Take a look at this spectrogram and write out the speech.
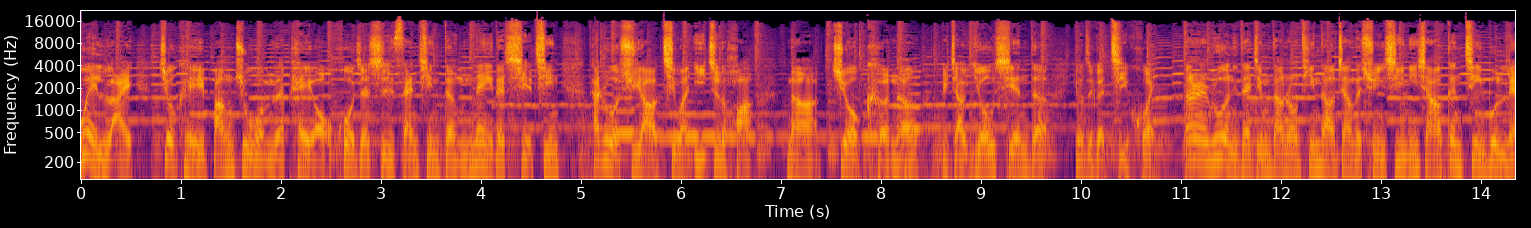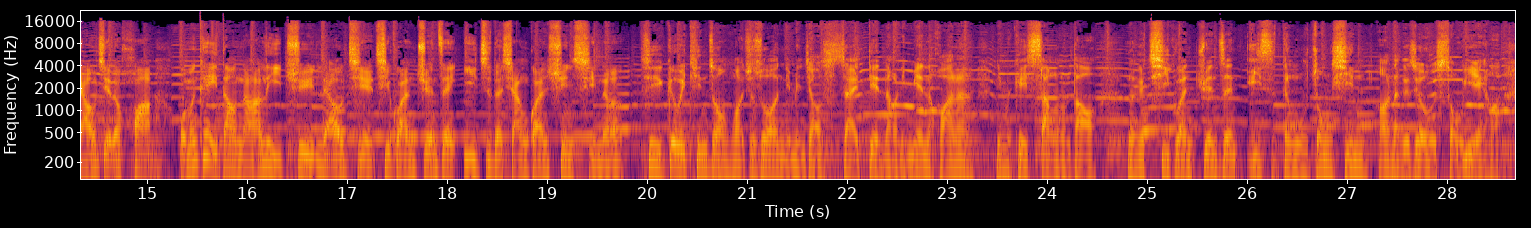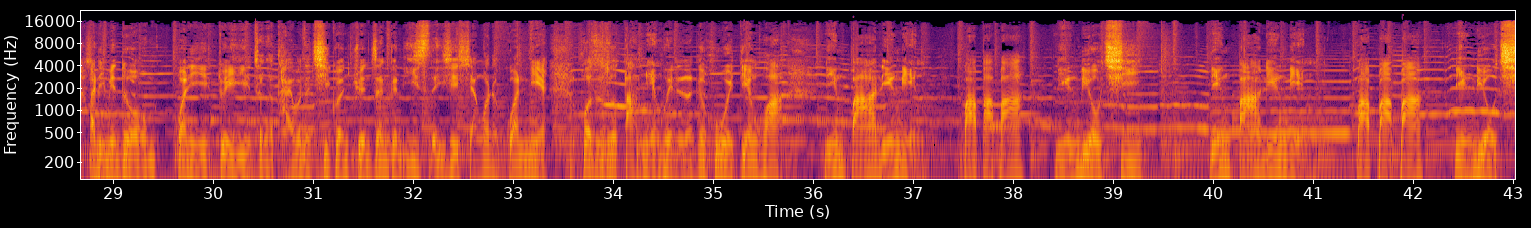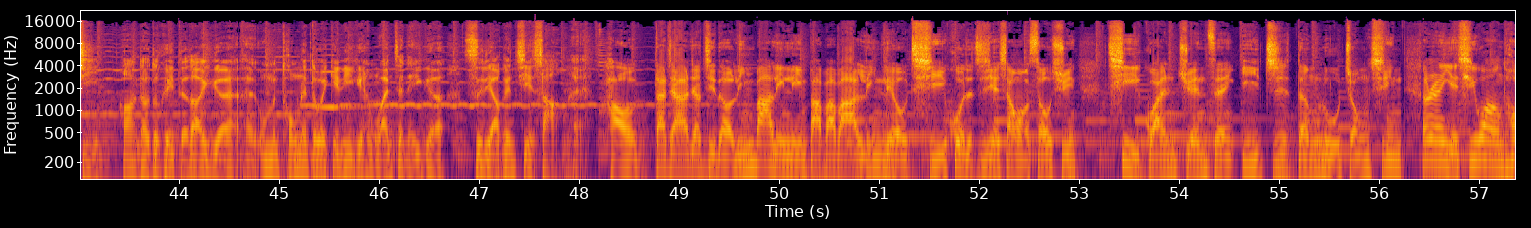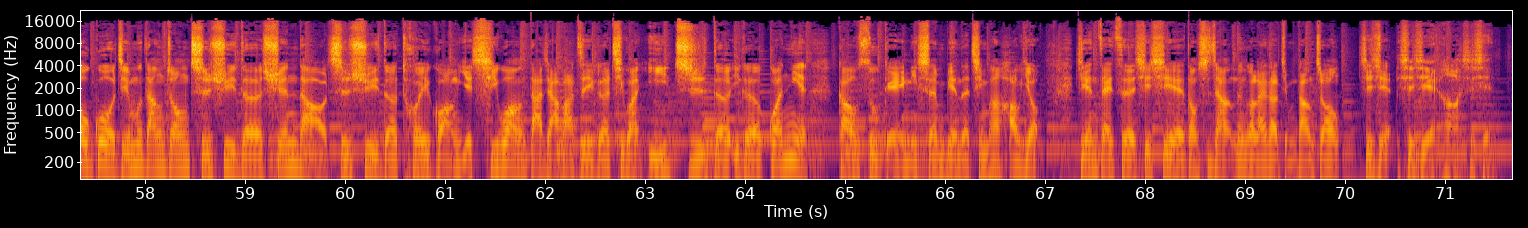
未来就可以帮助我们的配偶或者是三亲等内的血亲，他如果需要器官移植的话，那就可能比较优先的有这个机会。当然，如果你在节目当中听到这样的讯息，你想要更进一步了解的话，我们可以到哪里去了解器官捐赠移植的相关讯息呢？其实各位听众哈，就说你们只要是在电脑里面的话呢，你们可以上网到那个器官捐赠移植登录中心啊，那个就有首页哈，啊里面都有关于对于整个台湾的器官捐赠跟移植的一些相关的观念，或者说打免费的那个护卫电话零八零零八八八零六七。零八零零八八八。零六七，啊，那都可以得到一个，呃，我们同仁都会给你一个很完整的一个资料跟介绍。哎好，大家要记得哦，零八零零八八八零六七，或者直接上网搜寻器官捐赠移植登录中心。当然，也希望透过节目当中持续的宣导、持续的推广，也希望大家把这个器官移植的一个观念告诉给你身边的亲朋好友。今天再次谢谢董事长能够来到节目当中，谢谢，谢谢哈，谢谢。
